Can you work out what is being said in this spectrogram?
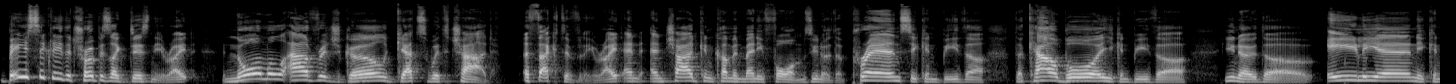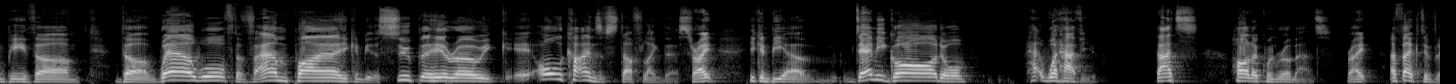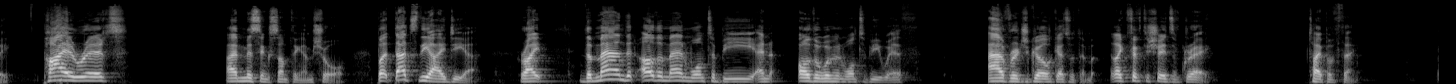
Basically, the trope is like Disney, right? Normal average girl gets with Chad, effectively, right? And and Chad can come in many forms. You know, the prince. He can be the the cowboy. He can be the you know the alien. He can be the the werewolf, the vampire. He can be the superhero. He, all kinds of stuff like this, right? He can be a demigod or ha- what have you. That's Harlequin romance, right? Effectively. Pirate. I'm missing something, I'm sure. But that's the idea, right? The man that other men want to be and other women want to be with, average girl gets with him. Like Fifty Shades of Grey type of thing.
